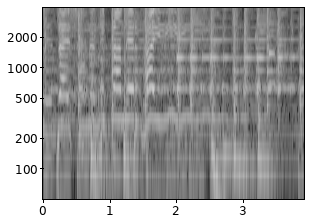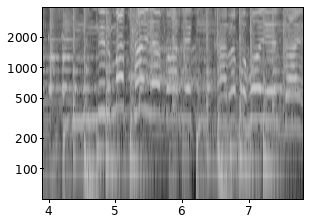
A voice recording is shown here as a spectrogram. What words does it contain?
চলে যায় শুনেন প্রাণের ভাই। মুন্নির মাথায় আবার একটু খারাপ হয়ে যায়।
